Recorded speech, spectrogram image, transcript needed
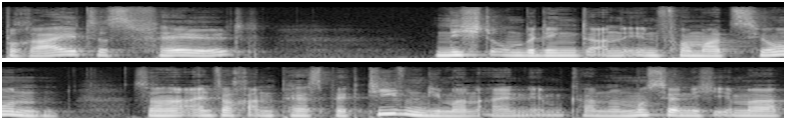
breites Feld, nicht unbedingt an Informationen, sondern einfach an Perspektiven, die man einnehmen kann. Man muss ja nicht immer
